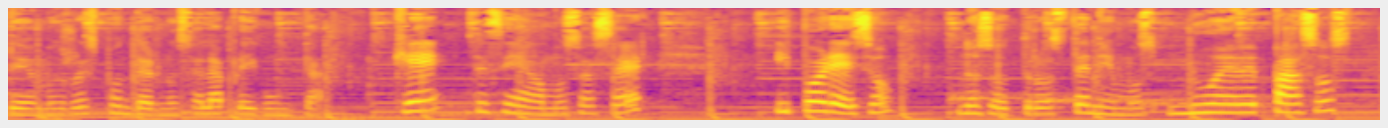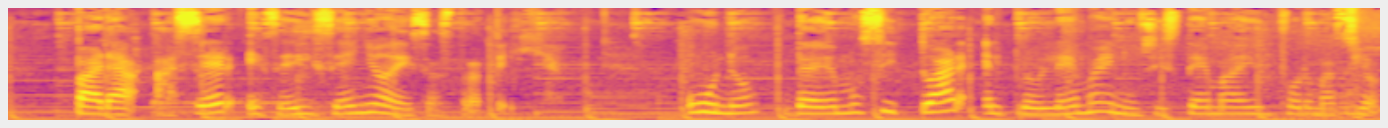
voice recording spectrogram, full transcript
debemos respondernos a la pregunta ¿qué deseamos hacer? Y por eso nosotros tenemos nueve pasos para hacer ese diseño de esa estrategia. 1. Debemos situar el problema en un sistema de información,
